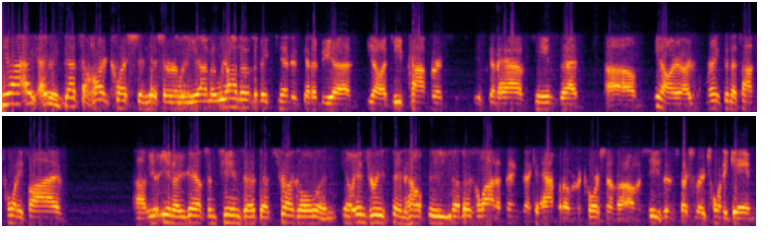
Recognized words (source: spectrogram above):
Yeah, I, I think that's a hard question this early. I mean, we all know the Big Ten is going to be a you know a deep conference. It's going to have teams that um, you know are ranked in the top 25. Uh, you, you know, you're going to have some teams that, that struggle, and you know, injuries, staying healthy. You know, there's a lot of things that can happen over the course of a, of a season, especially a 20 game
